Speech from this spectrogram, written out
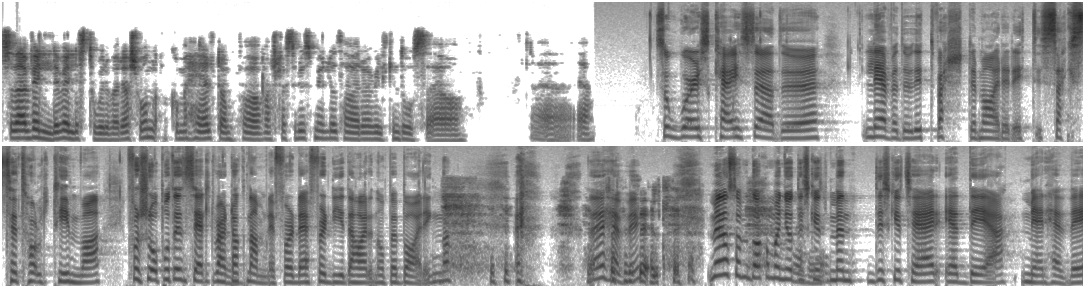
Så det er veldig veldig stor variasjon. Det kommer helt an på hva slags rusmiddel du tar og hvilken dose. Og, uh, ja. Så worst case er du lever du ditt verste mareritt i seks til tolv timer, for så potensielt være takknemlig for det fordi det har en oppbevaring, da. Det er heavy. Men altså, da kan man jo diskutere, diskutere er det mer heavy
